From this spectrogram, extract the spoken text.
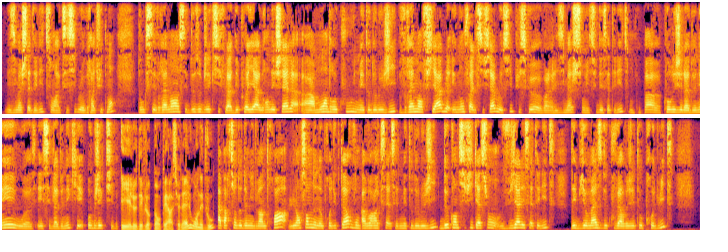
Les images satellites sont accessibles gratuitement. Donc c'est vraiment ces deux objectifs-là, déployer à grande échelle, à moindre coût, une méthodologie vraiment fiable et non falsifiable aussi puisque euh, voilà, les images sont issues des satellites, on ne peut pas euh, corriger la donnée ou euh, et c'est de la donnée qui est objective. Et le développement opérationnel, où en êtes-vous? À partir de 2023, l'ensemble de nos producteurs vont avoir accès à cette méthodologie de quantification via les satellites des biomasses de couverts végétaux produites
